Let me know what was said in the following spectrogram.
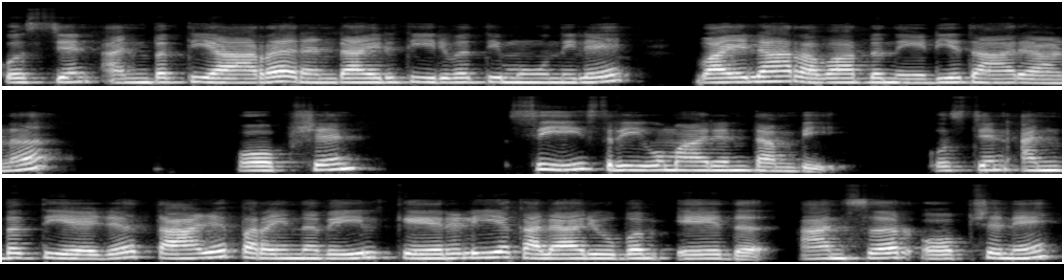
ക്വസ്റ്റ്യൻ അൻപത്തിയാറ് രണ്ടായിരത്തി ഇരുപത്തി മൂന്നിലെ വയലാർ അവാർഡ് നേടിയതാരാണ് option C Sreekumaran Thampi. Question അൻപത്തിയേഴ് താഴെ പറയുന്നവയിൽ കേരളീയ കലാരൂപം ഏത്? Answer option A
